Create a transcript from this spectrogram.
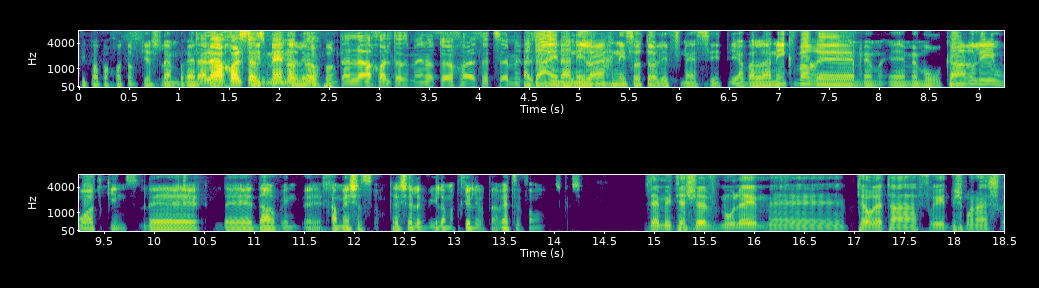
טיפה פחות טוב, כי יש להם ברנד... אתה לא יכול לתזמן אותו, אתה לא יכול לתזמן אותו, יכול לתת צמד עדיין, לסיטי. אני לא אכניס אותו לפני סיטי, אבל אני כבר, אה, אה, ממורקר לי ווטקינס ל- לדרווין ב-15, מתי שלווילה מתחיל להיות הרצף הממש קשה. זה מתיישב מעולה עם אה, תיאוריית ה Free Hit ב-18.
